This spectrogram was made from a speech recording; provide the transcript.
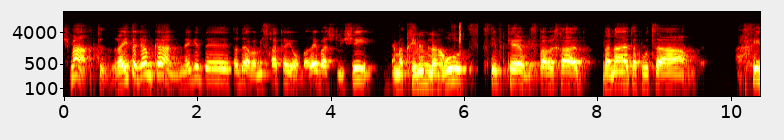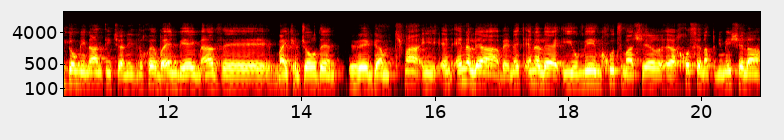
שמע, ראית גם כאן, נגד, אה, אתה יודע, במשחק היום, ברבע השלישי, הם מתחילים לרוץ, סטיב קר, מספר אחד, בנה את הקבוצה הכי דומיננטית שאני זוכר ב-NBA מאז uh, מייקל ג'ורדן, וגם, תשמע, אין, אין עליה, באמת אין עליה איומים חוץ מאשר החוסן הפנימי שלה.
